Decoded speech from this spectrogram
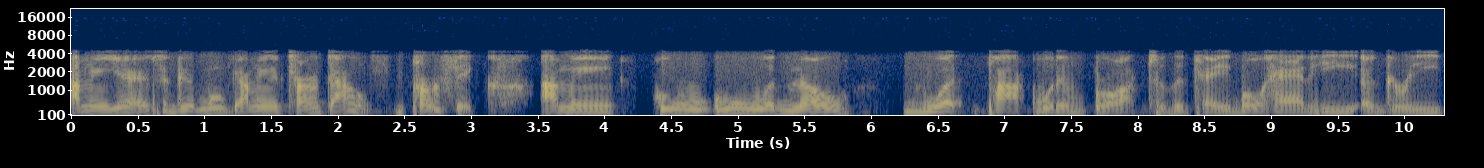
I mean, yeah, it's a good movie. I mean, it turned out perfect. I mean, who who would know what Pac would have brought to the table had he agreed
